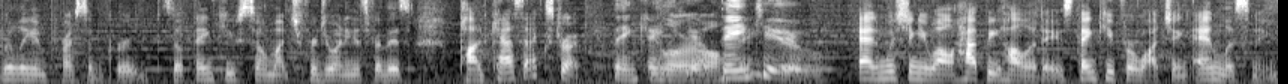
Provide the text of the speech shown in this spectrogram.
really impressive group. So thank you so much for joining us for this podcast extra. thank you Thank you. laurel Thank, Thank you. you. And wishing you all happy holidays. Thank you for watching and listening.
